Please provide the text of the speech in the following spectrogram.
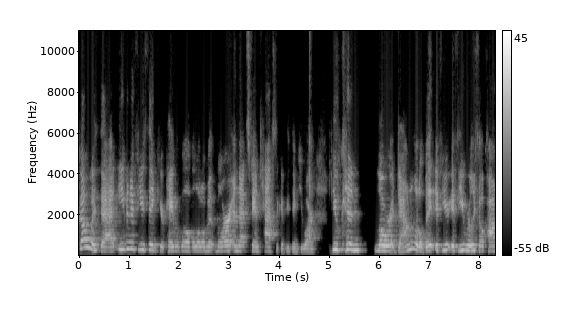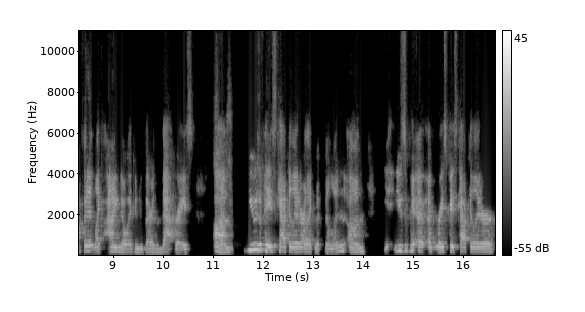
go with that, even if you think you're capable of a little bit more, and that's fantastic if you think you are. You can lower it down a little bit if you if you really feel confident, like I know I can do better than that race. Um, sure. Use a pace calculator like McMillan. Um, use a, a, race pace calculator,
